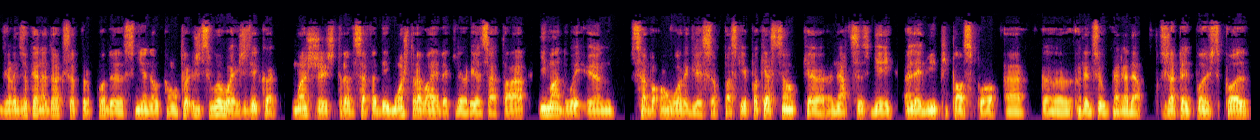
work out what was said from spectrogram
le Radio-Canada accepte pas de signer un autre contrat. Je dis, ouais, ouais. Je dis, écoute, moi, je, je, ça fait des mois, je travaille avec le réalisateur. Il m'en doit une. Ça va, on va régler ça. Parce qu'il n'y a pas question qu'un artiste vienne à la nuit puis passe pas à euh, Radio-Canada. J'appelle Paul, je dis Paul,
